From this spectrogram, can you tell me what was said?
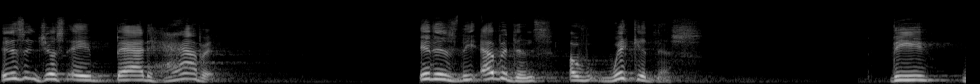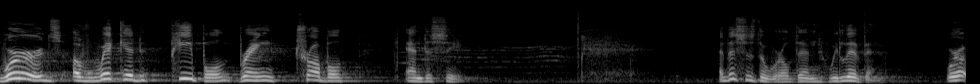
It isn't just a bad habit, it is the evidence of wickedness. The words of wicked people bring trouble and deceit. And this is the world then we live in where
